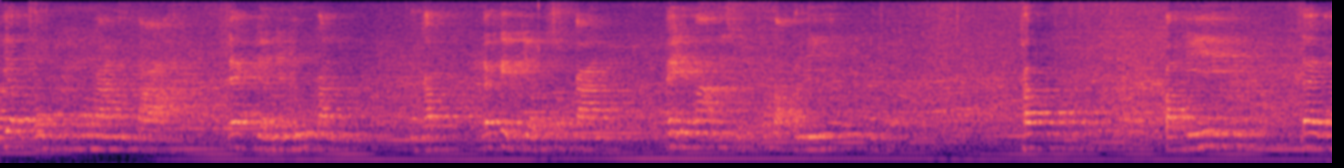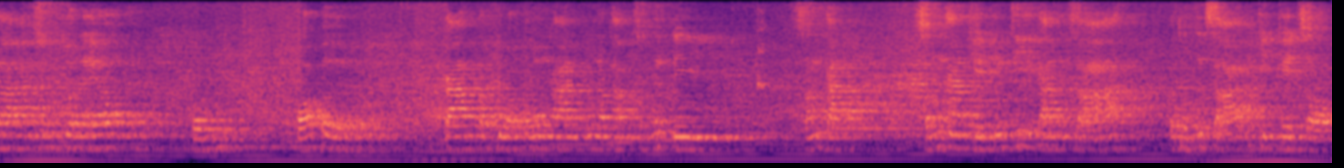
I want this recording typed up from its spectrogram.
เยี่ยมชมโครงงานต่างๆแลกเปลี่ยนเรียนรู้กันนะครับ และเก็บเกี่ยวประสบการณ์ให้ได้มากที่สุดสำหรับวันนี้นะครับ บปัจนี้ได้เวลาสมควรแล้ว ผมขอเปิดการประกวดโครงการคุณธรรมสำนึกดี สังกัดสำนักงานเขตพื้นที่การศึกษาประถมศึกษาพิจิตรเขตสอง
